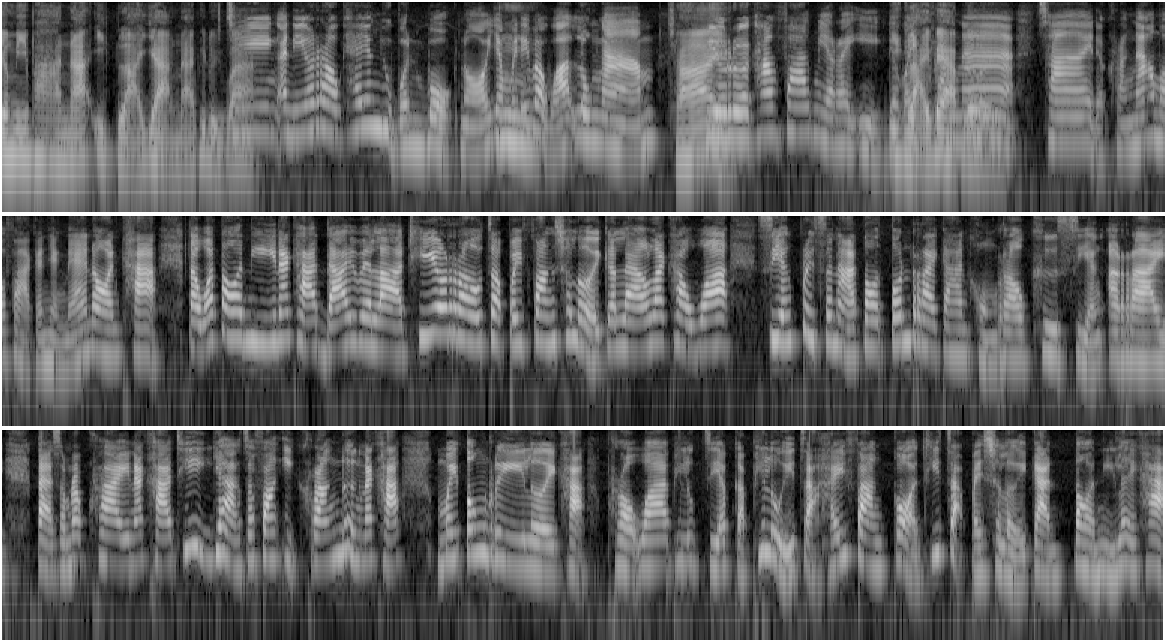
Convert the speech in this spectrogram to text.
ยังมีพาหนะอีกหลายอย่างนะพี่หลุยจว่าริง อันนี้เราแค่ยังอยู่บนบกเนาะยังไม่ได้แบบว่าลงน้ำใช่มีเรือข้ามฟากมีอะไรอีกเดี๋วอีกหลายแบบไว้ครั้งน้เลย ใช่ เดี๋ยวครั้งหน้าเอามาฝากกันอย่างแน่นอนค่ะ แต่ว่าตอนนี้นะคะได้เวลาที่เราจะไปฟังเฉลยกันแล้วล่ะค่ะว่า เสียงปริศนาตอนต้นรายการของเราคือเสียงอะไร แต่สำหรับใครนะคะที่อยากจะฟังอีกครั้งหนึ่งนะคะ ไม่ต้องรีเลยค่ะ เพราะว่าพี่ลูกเจี๊ยบกับพี่หลุยจะให้ฟังก่อนที่จะไปเฉลยกันตอนนี้เลยค่ะ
